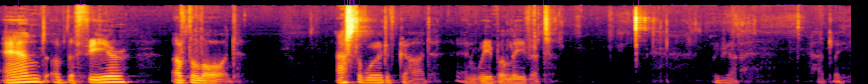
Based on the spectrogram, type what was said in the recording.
and of the fear of the Lord. That's the word of God, and we believe it. We've got a Hadley.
